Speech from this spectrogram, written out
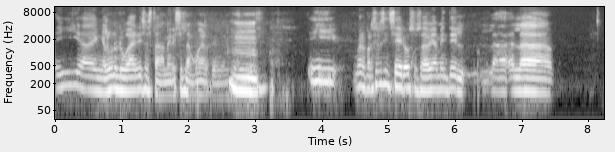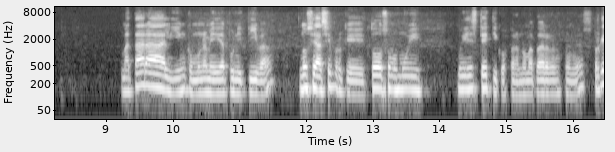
y ah, en algunos lugares hasta mereces la muerte, ¿me Mm. Y, bueno, para ser sinceros, o sea, obviamente la- matar a alguien como una medida punitiva no se hace porque todos somos muy, muy estéticos para no matar, ¿me entiendes? Porque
